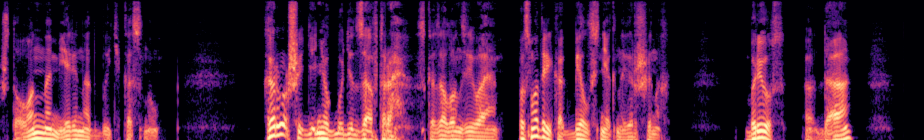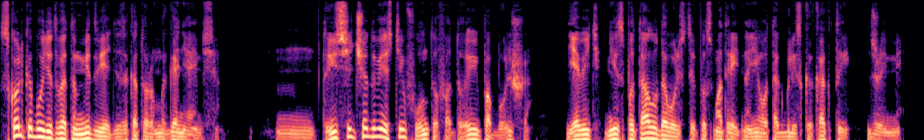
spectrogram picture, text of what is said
что он намерен отбыть ко сну. «Хороший денек будет завтра», — сказал он, зевая. «Посмотри, как бел снег на вершинах». «Брюс, э, да? Сколько будет в этом медведе, за которым мы гоняемся?» «Тысяча двести фунтов, а то и побольше. Я ведь не испытал удовольствия посмотреть на него так близко, как ты, Джимми.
